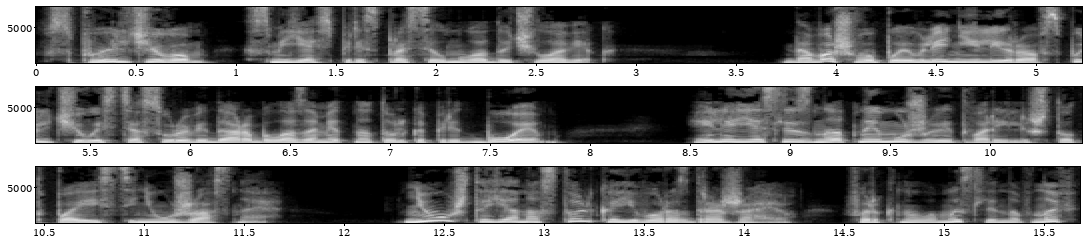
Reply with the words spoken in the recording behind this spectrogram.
«Вспыльчивым?» — смеясь переспросил молодой человек. «До вашего появления, Лира, вспыльчивость Асура Видара была заметна только перед боем. Или если знатные мужи творили что-то поистине ужасное». «Неужто я настолько его раздражаю?» Фыркнула мысленно, вновь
